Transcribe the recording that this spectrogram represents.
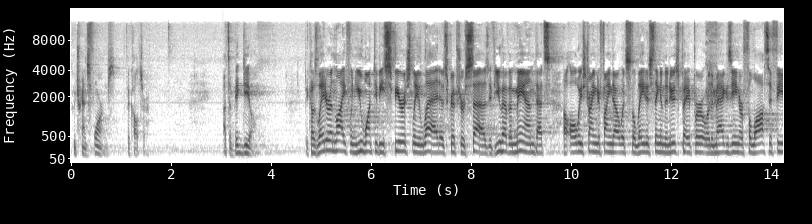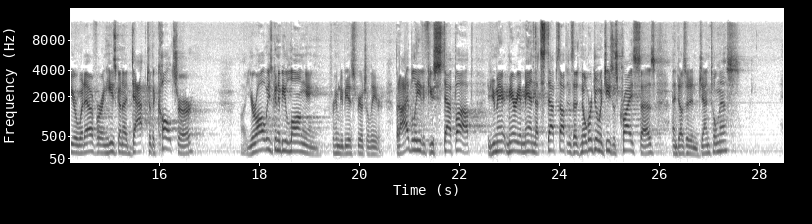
who transforms the culture. That's a big deal. Because later in life, when you want to be spiritually led, as scripture says, if you have a man that's uh, always trying to find out what's the latest thing in the newspaper or the magazine or philosophy or whatever, and he's going to adapt to the culture, uh, you're always going to be longing for him to be a spiritual leader. But I believe if you step up, if you marry a man that steps up and says, No, we're doing what Jesus Christ says, and does it in gentleness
